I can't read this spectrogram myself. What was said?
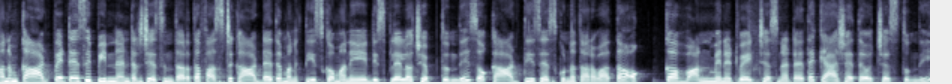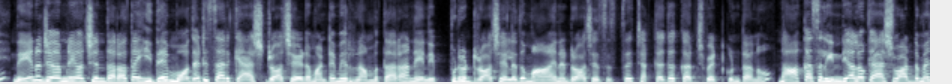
మనం కార్డ్ పెట్టేసి పిన్ ఎంటర్ చేసిన తర్వాత ఫస్ట్ కార్డ్ అయితే మనకి తీసుకోమని డిస్ప్లేలో చెప్తుంది. సో కార్డ్ తీసేసుకున్న తర్వాత ఒక్క వన్ మినిట్ వెయిట్ చేసినట్టయితే క్యాష్ అయితే వచ్చేస్తుంది. నేను జర్మనీ వచ్చిన తర్వాత ఇదే మొదటిసారి క్యాష్ డ్రా చేయడం అంటే మీరు నమ్ముతారా? నేను ఎప్పుడు డ్రా చేయలేదు. మా ఆయన డ్రా చేసి ఇస్తే చక్కగా ఖర్చు పెట్టుకుంటాను. నాకు అసలు ఇండియాలో క్యాష్ వాడడమే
